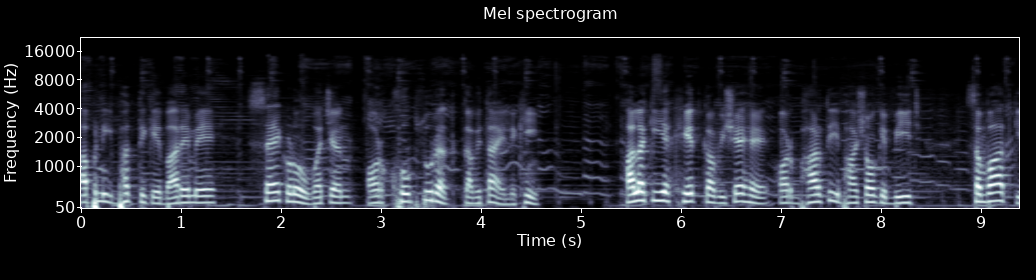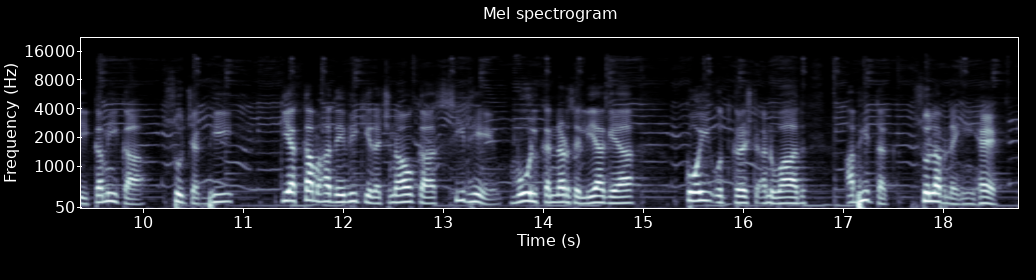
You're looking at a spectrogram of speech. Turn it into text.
अपनी भक्ति के बारे में सैकड़ों वचन और खूबसूरत कविताएँ लिखी। हालाँकि यह खेत का विषय है और भारतीय भाषाओं के बीच संवाद की कमी का सूचक भी कि अक्का महादेवी की रचनाओं का सीधे मूल कन्नड़ से लिया गया कोई उत्कृष्ट अनुवाद अभी तक सुलभ नहीं है।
